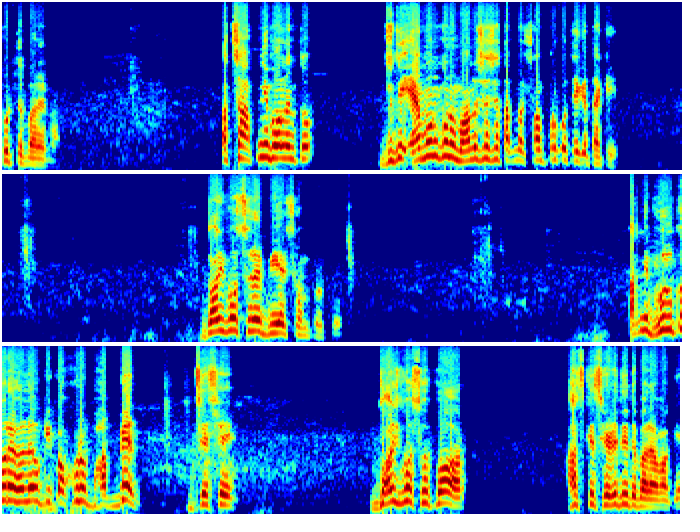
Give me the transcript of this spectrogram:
করতে পারে না। আচ্ছা আপনি বলেন তো, যদি এমন কোনো মানুষের সাথে আপনার সম্পর্ক থেকে থাকে, দশ বছরের বিয়ের সম্পর্ক, আপনি ভুল করে হলেও কি কখনো ভাববেন যে সে দশ বছর পর আজকে ছেড়ে দিতে পারে আমাকে?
